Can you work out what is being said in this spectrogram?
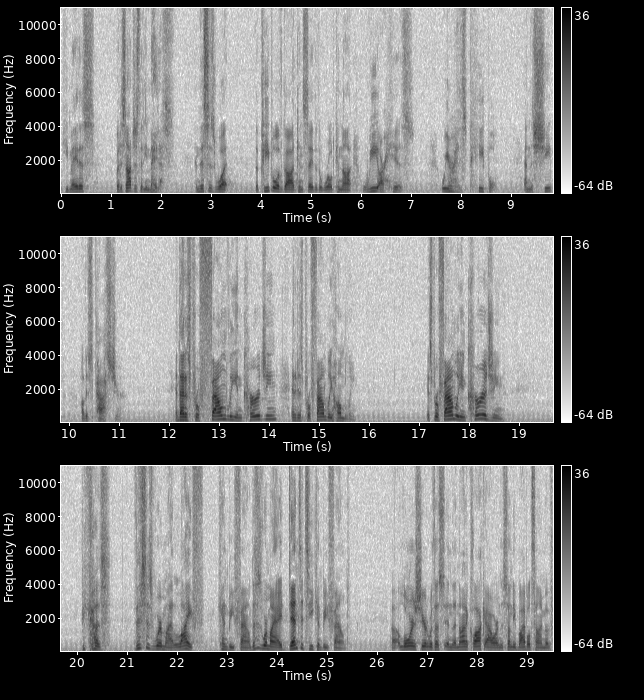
He made us, but it's not just that He made us. And this is what the people of God can say that the world cannot. We are His. We are His people and the sheep of His pasture. And that is profoundly encouraging and it is profoundly humbling. It's profoundly encouraging because this is where my life can be found. This is where my identity can be found. Uh, Lauren shared with us in the 9 o'clock hour in the Sunday Bible time of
